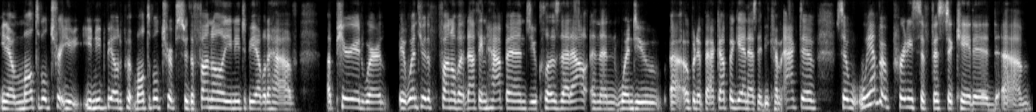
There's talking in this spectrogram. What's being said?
you know multiple trip you, you need to be able to put multiple trips through the funnel. You need to be able to have a period where it went through the funnel but nothing happened. You close that out and then when do you uh, open it back up again as they become active? So we have a pretty sophisticated um,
